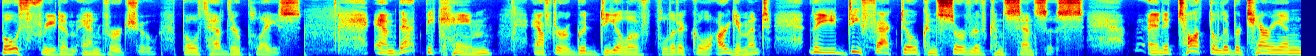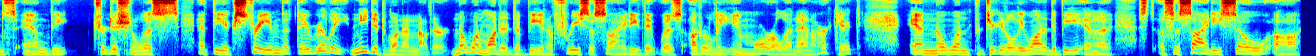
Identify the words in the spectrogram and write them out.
Both freedom and virtue, both have their place. And that became, after a good deal of political argument, the de facto conservative consensus. And it taught the libertarians and the traditionalists at the extreme that they really needed one another. No one wanted to be in a free society that was utterly immoral and anarchic, and no one particularly wanted to be in a, a society so uh,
